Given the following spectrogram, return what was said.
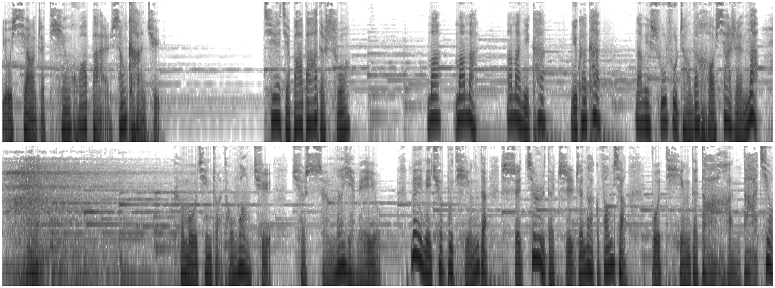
又向着天花板上看去，结结巴巴的说：“妈，妈妈，妈妈，你看，你快看，那位叔叔长得好吓人呐！”可母亲转头望去，却什么也没有。妹妹却不停的使劲儿的指着那个方向，不停的大喊大叫。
